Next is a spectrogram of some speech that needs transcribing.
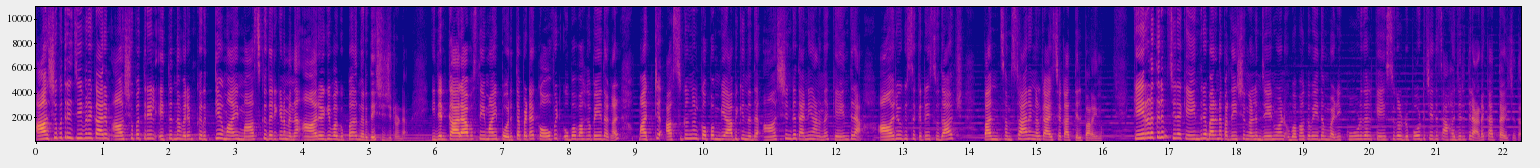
ആശുപത്രി ജീവനക്കാരും ആശുപത്രിയിൽ എത്തുന്നവരും കൃത്യമായി മാസ്ക് ധരിക്കണമെന്ന് ആരോഗ്യവകുപ്പ് നിർദ്ദേശിച്ചിട്ടുണ്ട്. ഇന്ത്യൻ കാലാവസ്ഥയുമായി പൊരുത്തപ്പെട്ട കോവിഡ് ഉപവകഭേദങ്ങൾ മറ്റ് അസുഖങ്ങൾക്കൊപ്പം വ്യാപിക്കുന്നത് ആശങ്ക തന്നെയാണെന്ന് കേന്ദ്ര ആരോഗ്യ സെക്രട്ടറി സുധാഷ് പന്ത് സംസ്ഥാനങ്ങൾക്ക് അയച്ച കത്തിൽ പറയുന്നു. കേരളത്തിലും ചില കേന്ദ്രഭരണ പ്രദേശങ്ങളിലും ജെയിൻ വൺ ഉപവകഭേദം വഴി കൂടുതൽ കേസുകൾ റിപ്പോർട്ട് ചെയ്ത സാഹചര്യത്തിലാണ് കത്തയച്ചത്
